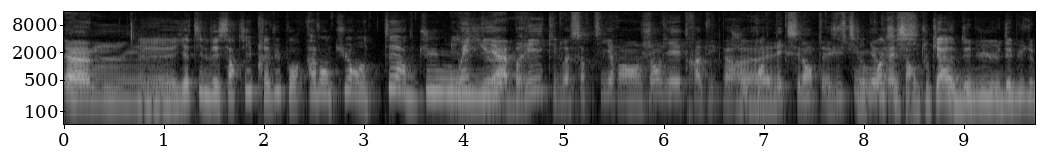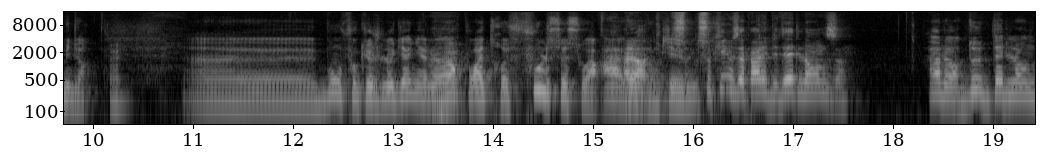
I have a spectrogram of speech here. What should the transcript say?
Euh, Euh, y a-t-il des sorties prévues pour Aventure en Terre du Milieu oui, il y a Brie qui doit sortir en janvier, traduit par Je euh, l'excellente Je Justine crois que c'est ça, en tout cas début, début 2020. Mm. Euh, bon, faut que je le gagne alors Mhm. pour être full ce soir. Ah oui, Alors, donc, euh, Su- Suki nous a parlé de Deadlands. Alors de Deadlands,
